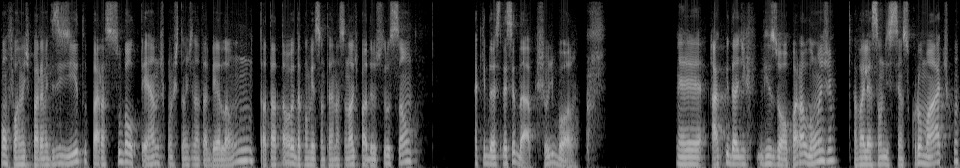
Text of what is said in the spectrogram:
Conforme os parâmetros exigidos para subalternos constantes na tabela 1, tal, tal, tal, da Convenção Internacional de Padrão de Instrução, aqui do STCW. Show de bola. É, acuidade visual para longe avaliação de senso cromático.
